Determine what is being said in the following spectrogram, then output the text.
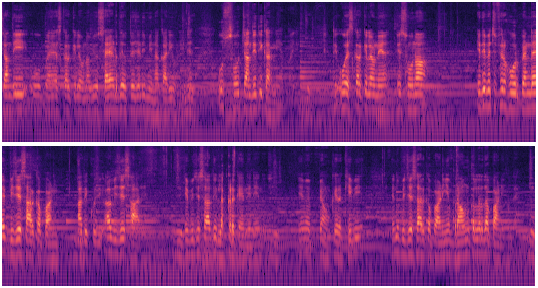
ਚਾਂਦੀ ਉਹ ਮੈਂ ਇਸ ਕਰਕੇ ਲਿਆਉਣਾ ਵੀ ਉਹ ਸਾਈਡ ਦੇ ਉੱਤੇ ਜਿਹੜੀ ਮੀਨਾਕਾਰੀ ਹੋਣੀ ਨੇ ਉਹ ਸੋ ਚਾਂਦੀ ਦੀ ਕਰਨੀ ਆਪਾਂ ਜੀ। ਤੇ ਉਹ ਇਸ ਕਰਕੇ ਲਿਆਉਣੇ ਆ। ਇਹ ਸੋਨਾ ਇਹਦੇ ਵਿੱਚ ਫਿਰ ਹੋਰ ਪਿੰਡ ਹੈ ਵਿਜੇ ਸਾਰ ਕਾ ਪਾਣੀ। ਆ ਦੇਖੋ ਜੀ ਆ ਵਿਜੇ ਸਾਰ ਹੈ। ਜੀ। ਇਹ ਵਿਜੇ ਸਾਰ ਦੀ ਲੱਕੜ ਕਹਿੰਦੇ ਨੇ ਇਹਨੂੰ। ਜੀ। ਇਹ ਮੈਂ ਭਿਉਂ ਕੇ ਰੱਖੀ ਵੀ ਹੈ। ਇਹਨੂੰ ਵਿਜੇ ਸਾਰ ਕਾ ਪਾਣੀ ਹੈ ਬ੍ਰਾਊਨ ਕਲਰ ਦਾ ਪਾਣੀ ਹੁੰਦਾ ਹੈ। ਜੀ।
